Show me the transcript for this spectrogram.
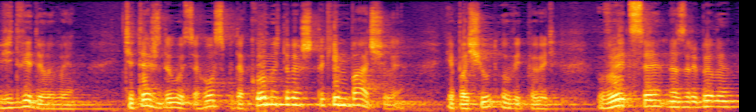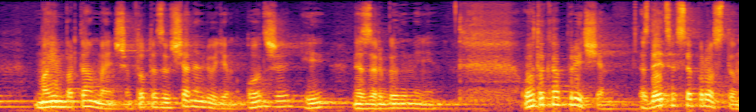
відвідали ви. Ті теж дивуються, Господи, коли ми тебе ж таким бачили? І почуть у відповідь: ви це не зробили моїм братам меншим, тобто звичайним людям, отже, і не зробили мені. Отака притча. Здається, все просто.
